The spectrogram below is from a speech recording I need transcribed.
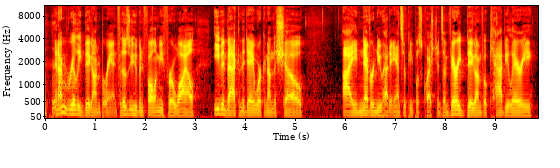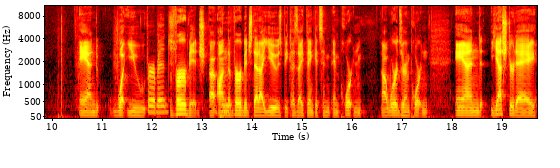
and I'm really big on brand. For those of you who've been following me for a while, even back in the day working on the show, I never knew how to answer people's questions. I'm very big on vocabulary and what you Verbiage. verbiage uh, on the verbiage that I use because I think it's important. Uh, words are important. And yesterday,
